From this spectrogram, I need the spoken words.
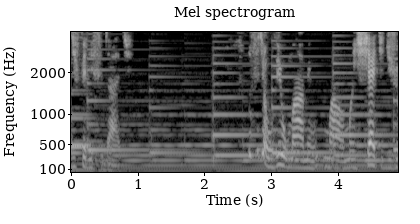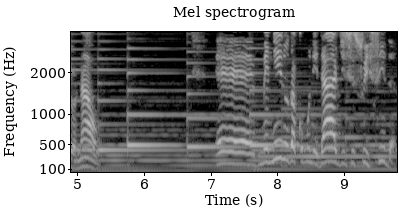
de felicidade? Você já ouviu uma, uma manchete de jornal? É, menino da comunidade se suicida.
